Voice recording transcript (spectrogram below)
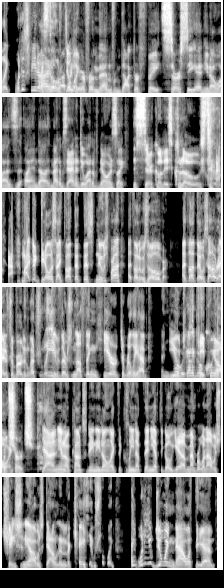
like what is Vita I still rather doing hear from them, from Doctor Fate, Circe, and you know, uh, Z- and uh, Madame Xanadu out of nowhere. It's like the circle is closed. my big deal is i thought that this news bro i thought it was over I thought that was all right. It's averted. Let's leave. There's nothing here to really have. And you no, we got to go clean going. up a church. Yeah, and you know, Constantine, you don't like the cleanup. Then you have to go. Yeah, remember when I was chasing you? I was down in the caves. I'm like, hey, what are you doing now at the end?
